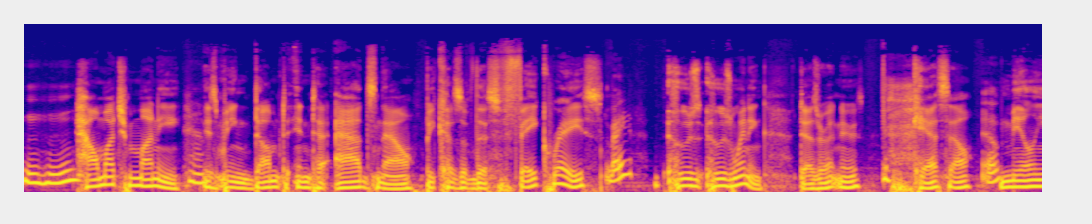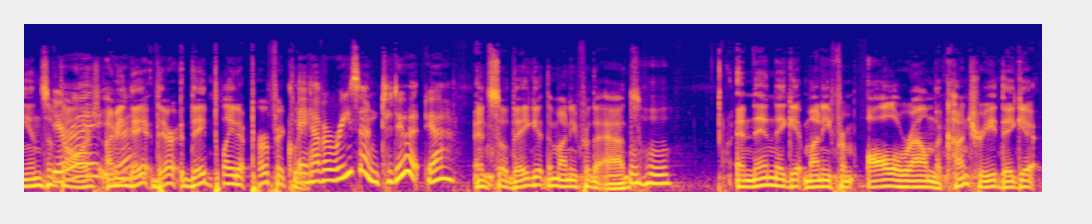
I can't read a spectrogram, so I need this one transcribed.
Mm-hmm. How much money Yeah. is being dumped into ads now because of this fake race? Right. Who's who's winning? Deseret News, KSL, Yep. millions of You're dollars. right, I mean, you're they they they played it perfectly. They have a reason to do it. Yeah. And so they get the money for the ads. Mm-hmm. And then they get money from all around the country. They get,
